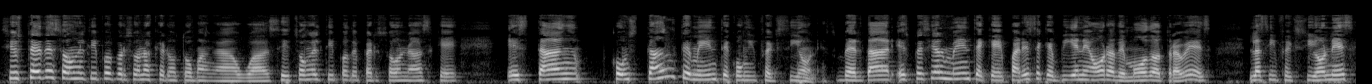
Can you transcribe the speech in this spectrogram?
Si ustedes son el tipo de personas que no toman agua, si son el tipo de personas que están constantemente con infecciones, ¿verdad? Especialmente que parece que viene ahora de moda otra vez las infecciones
